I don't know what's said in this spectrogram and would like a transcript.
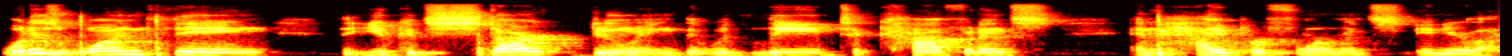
What is one thing that you could start doing that would lead to confidence and high performance in your life?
